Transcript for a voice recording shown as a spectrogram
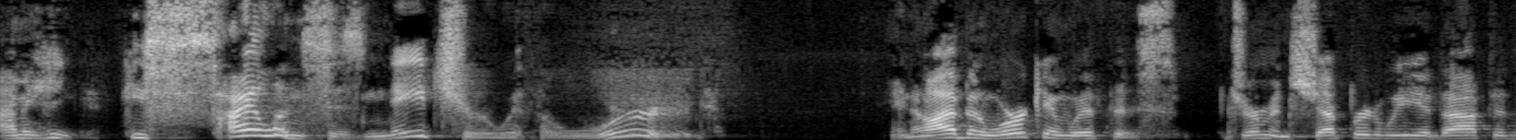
I mean, he, he silences nature with a word. You know, I've been working with this German Shepherd we adopted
